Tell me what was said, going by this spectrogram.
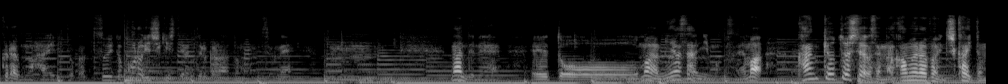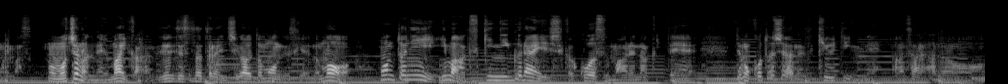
クラブの入りとか、そういうところを意識してやってるかなと思うんですよね。うん。なんでね、えっ、ー、と、まあ皆さんにもですね、まあ、環境としてはですね、中村文に近いと思います。もちろんね、うまいから、全然スタートライン違うと思うんですけれども、本当に今は月2ぐらいしかコース回れなくて、でも今年はね、QT にね、あのさ、あの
